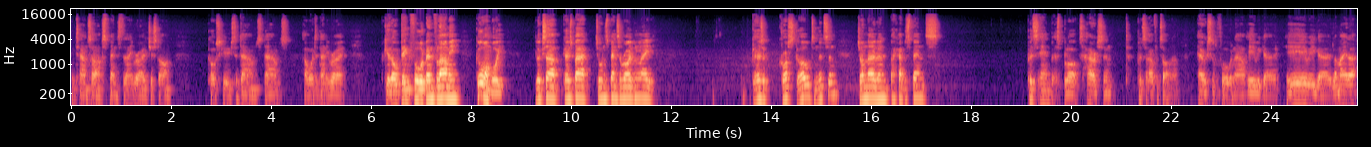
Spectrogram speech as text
in Town's half. Spence Danny Rose just on. Skuse to Downes. Downes I wanted Danny Rowe. Good old dink forward, Ben Folami. Go on, boy. Looks up, goes back. Jordan Spencer arriving late. Goes across goal to Knudsen. John Nolan back out to Spence. Puts it in, but it's blocked. Harrison puts it out for Tottenham. Eriksen forward now. Here we go. Here we go. Lamela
